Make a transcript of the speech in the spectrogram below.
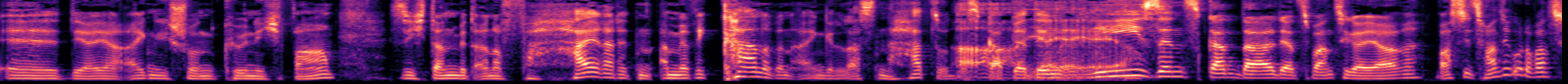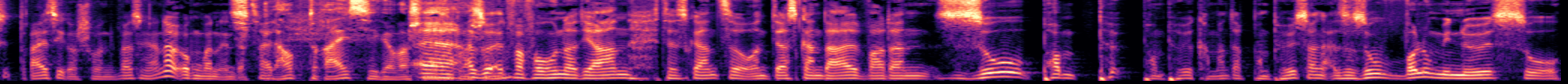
äh, der ja eigentlich schon König war, sich dann mit einer verheirateten Amerikanerin eingelassen hat. Und es ah, gab ja, ja den ja, ja, Riesenskandal der 20er Jahre. War es die 20er oder war es die 30er schon? Ich weiß nicht, irgendwann in der ich Zeit. Ich glaube 30er wahrscheinlich. Äh, also etwa vor 100 Jahren das Ganze. Und der Skandal war dann so pompö, pompö kann man da pompös sagen, also so voluminös, so,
